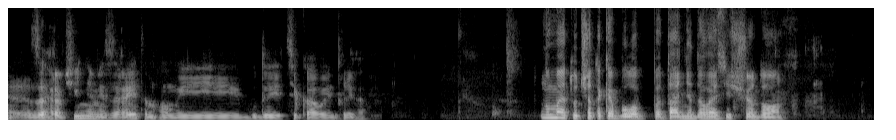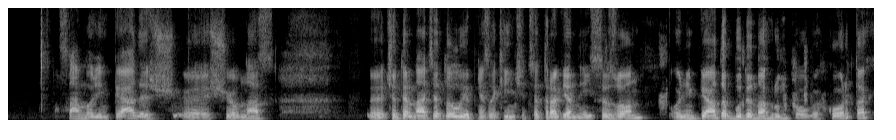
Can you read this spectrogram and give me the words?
е, за гравчинням і за рейтингом, і буде цікава інтрига. Ну, у мене тут ще таке було питання до Лесі щодо саме Олімпіади, е, що в нас 14 липня закінчиться трав'яний сезон. Олімпіада буде на ґрунтових кортах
